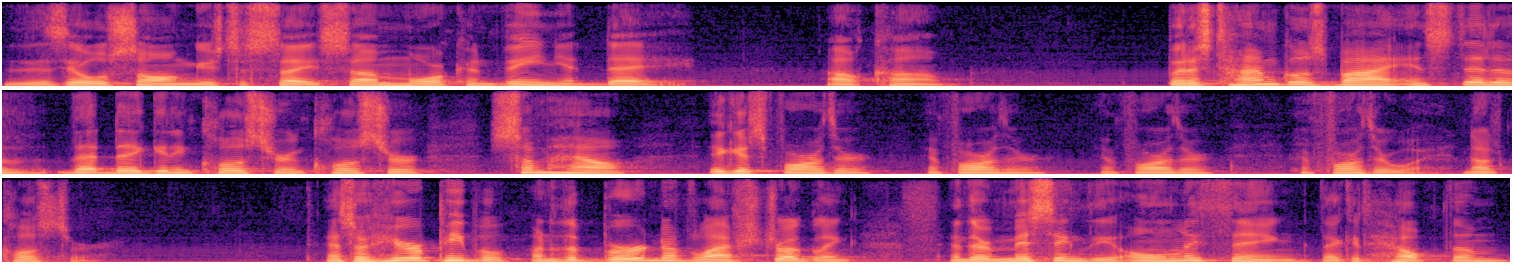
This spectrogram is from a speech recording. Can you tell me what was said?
There's the old song used to say, some more convenient day I'll come. But as time goes by, instead of that day getting closer and closer, somehow it gets farther and farther and farther and farther away, not closer. And so here are people under the burden of life struggling, and they're missing the only thing that could help them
